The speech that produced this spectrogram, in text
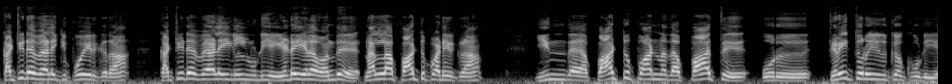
கட்டிட வேலைக்கு போயிருக்கிறான். கட்டிட வேலைகளினுடைய இடையில வந்து நல்லா பாட்டு பாடியிருக்கிறான். இந்த பாட்டு பாடினதை பார்த்து ஒரு திரைத்துறையில் இருக்கக்கூடிய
